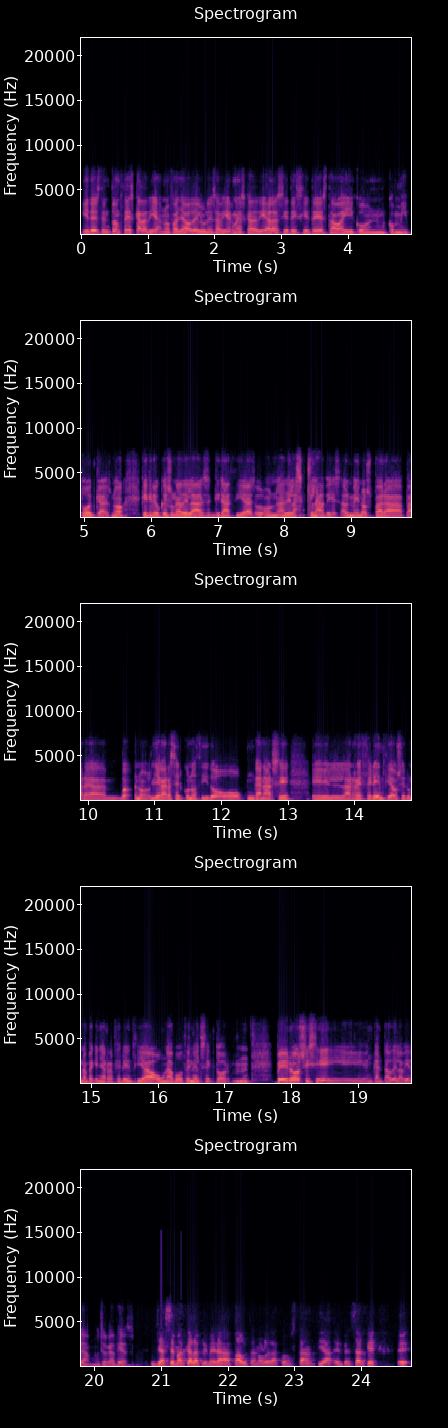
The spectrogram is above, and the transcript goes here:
Y desde entonces, cada día, no he fallado, de lunes a viernes, cada día a las 7 y 7 he estado ahí con, con mi podcast, ¿no? Que creo que es una de las gracias, o una de las claves, al menos, para, para bueno, llegar a ser conocido o ganarse eh, la referencia o ser una pequeña referencia o una voz en el sector. Pero sí, sí, encantado de la vida. Muchas gracias. Ya se marca la primera pauta, ¿no? Lo de la constancia, el pensar que eh,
